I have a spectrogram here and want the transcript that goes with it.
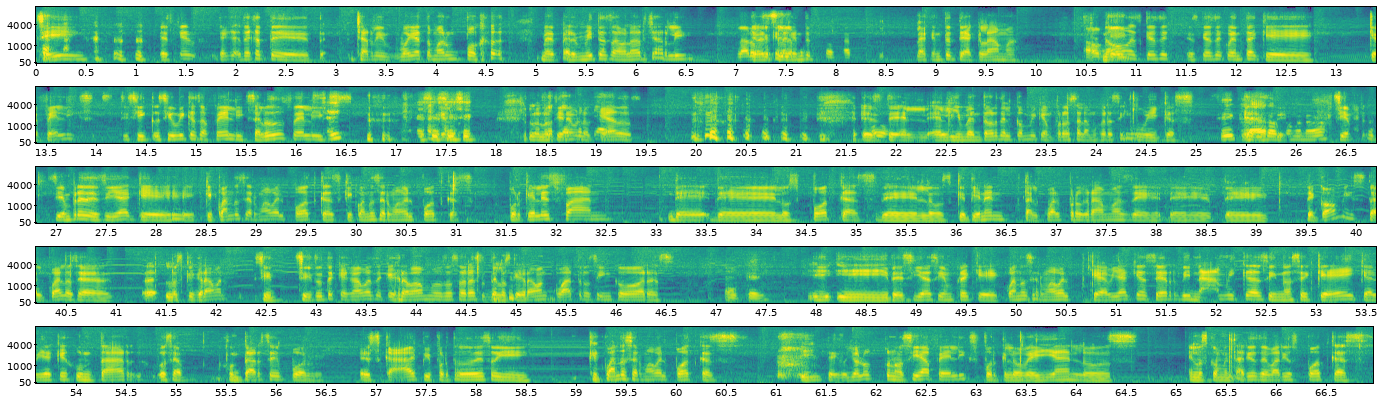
Sí, es que déjate, Charlie, voy a tomar un poco. ¿Me permites hablar, Charlie? Claro Ya que sí. que la gente-. La te aclama. Ah. No, es que hace, es que hace cuenta que, que Félix, sí, sí ubicas a Félix. Saludos, Félix. Sí. Sí, sí, sí. sí. Lo- No tiene bloqueados. este, el, el inventor del cómic en prosa, a lo mejor sí lo ubicas. Sí, claro, Este. cómo no. Siempre, siempre decía que, que cuando se armaba el podcast, que cuando se armaba el podcast, porque él es fan de, de los podcasts, de los que tienen tal cual programas de, de, de, de cómics, tal cual, o sea, eh, los que graban, si, si tú te quejabas de que grabamos dos horas, de los que graban cuatro o cinco horas. Ok. Y, y decía siempre que cuando se armaba el, que había que hacer dinámicas y no sé qué, y que había que juntar, o sea, juntarse por Skype y por todo eso, y que cuando se armaba el podcast. Y te digo, yo lo conocía a Félix porque lo veía en los en los comentarios de varios podcasts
